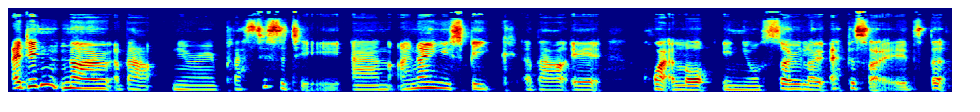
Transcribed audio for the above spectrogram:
I didn't know about neuroplasticity, and I know you speak about it quite a lot in your solo episodes, but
